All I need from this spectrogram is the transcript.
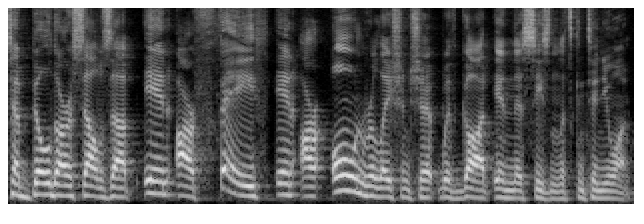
to build ourselves up in our faith, in our own relationship with God in this season. Let's continue on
